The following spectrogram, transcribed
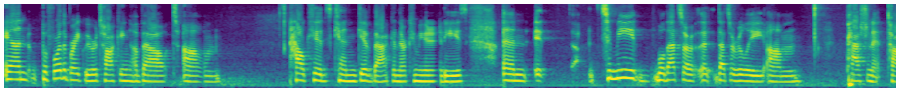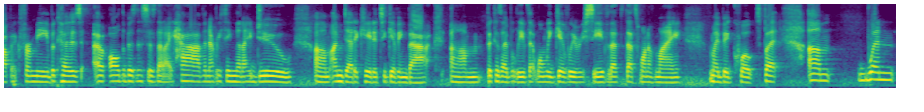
And before the break, we were talking about. Um, how kids can give back in their communities, and it to me, well, that's a that's a really um, passionate topic for me because all the businesses that I have and everything that I do, um, I'm dedicated to giving back um, because I believe that when we give, we receive. That's that's one of my my big quotes. But um, when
